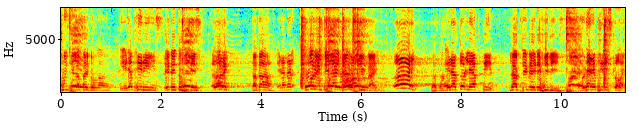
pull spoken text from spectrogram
থুইছিলাম তাই করলাম। এটা ফিরিস? এটাই তো ফ্রিজ দাদা এটা না ওয়ারেন্টি নাই গ্যারান্টিও নাই। ওই দাদা। এটা তো ল্যাপটিন লেফটিন এইটা ফ্রিজ ওইটারে ফিরিস। কয়?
